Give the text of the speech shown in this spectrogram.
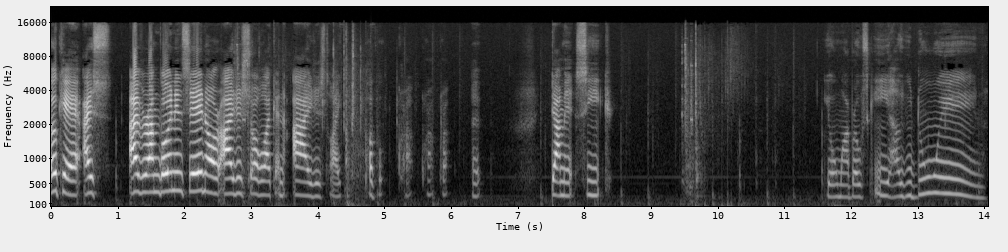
Okay, I either I'm going insane or I just saw like an eye just like pop up. Crap, crap, crap. Uh, damn it, Seek. Yo, my broski, how you doing?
